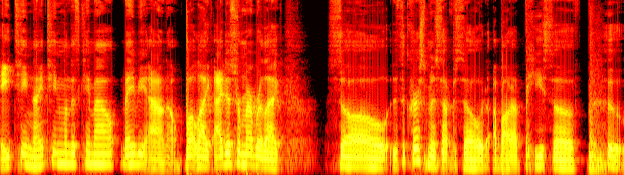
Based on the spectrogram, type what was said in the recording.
18, 19 when this came out. Maybe I don't know, but like I just remember like so it's a Christmas episode about a piece of poo.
